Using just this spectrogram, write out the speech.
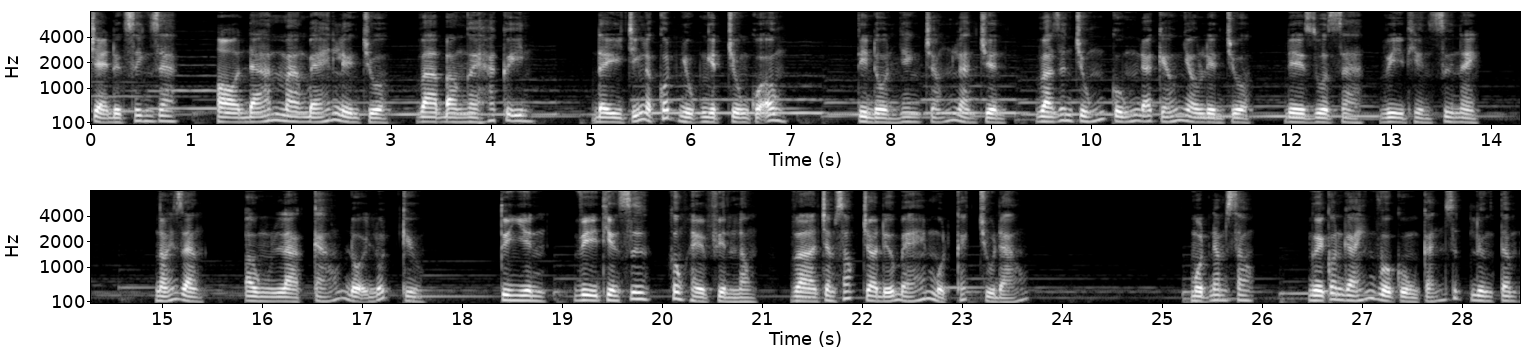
trẻ được sinh ra, họ đã mang bé lên chùa và bảo ngài Hakuin. Đây chính là cốt nhục nghiệt trùng của ông. Tin đồn nhanh chóng lan truyền và dân chúng cũng đã kéo nhau lên chùa để ruột xả vị thiền sư này. Nói rằng ông là cáo đội lốt kiều. Tuy nhiên, vị thiền sư không hề phiền lòng và chăm sóc cho đứa bé một cách chu đáo. Một năm sau, người con gái vô cùng cắn rứt lương tâm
